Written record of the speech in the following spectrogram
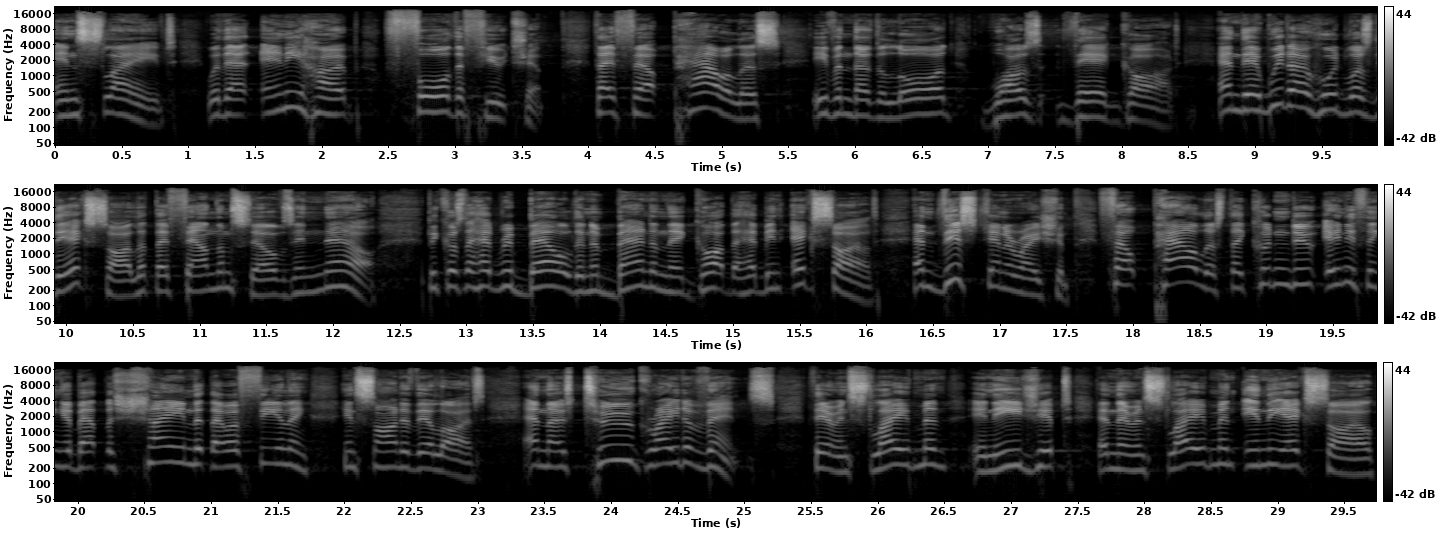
enslaved, without any hope for the future. They felt powerless, even though the Lord was their God. And their widowhood was the exile that they found themselves in now. because they had rebelled and abandoned their God. They had been exiled. And this generation felt powerless. They couldn't do anything about the shame that they were feeling inside of their lives. And those two great events, their enslavement in Egypt and their enslavement in the exile,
